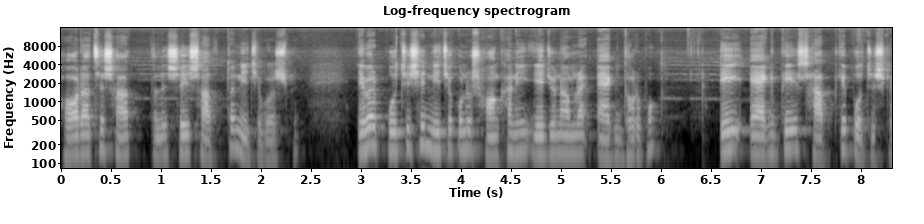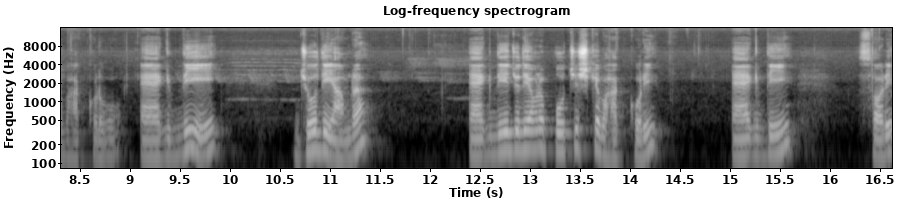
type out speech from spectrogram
হর আছে সাত, তাহলে সেই সাতটা নিচে বসবে। এবার পঁচিশের নিচে কোনো সংখ্যা নেই, এই জন্য আমরা এক ধরবো। এই এক দিয়ে সাতকে পঁচিশকে ভাগ করব। এক দিয়ে যদি আমরা, এক দিয়ে যদি আমরা পঁচিশকে ভাগ করি, এক দিয়ে সরি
